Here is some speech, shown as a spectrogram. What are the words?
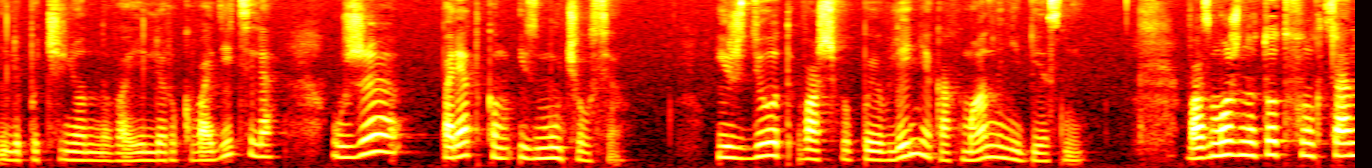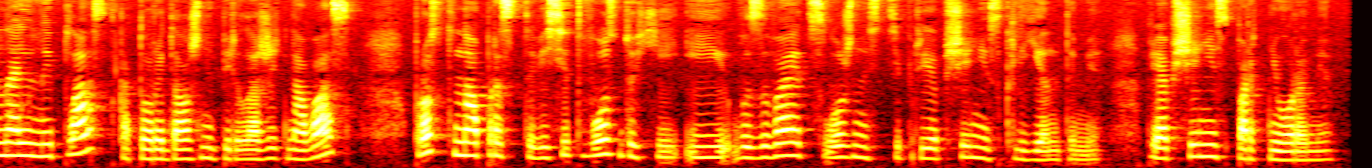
или подчиненного или руководителя, уже порядком измучился и ждет вашего появления как манна небесной. Возможно, тот функциональный пласт, который должны переложить на вас, просто-напросто висит в воздухе и вызывает сложности при общении с клиентами, при общении с партнерами –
